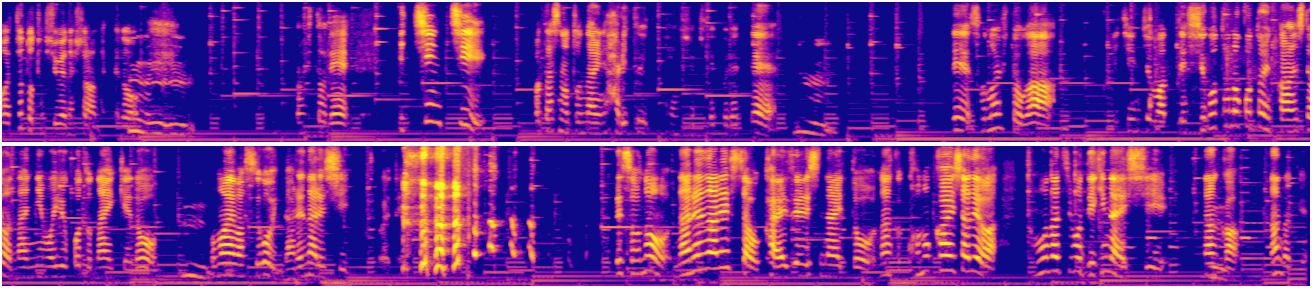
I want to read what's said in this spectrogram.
あちょっと年上の人なんだけど、うんうんの人で、1日私の隣に張り付いて研修してくれて、うんで、その人が1日終わって仕事のことに関しては何にも言うことないけど、うんお前はすごい慣れ慣れしいって言われて。でその慣れ慣れしさを改善しないとなんかこの会社では友達もできないしなんか、なんだっけ？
